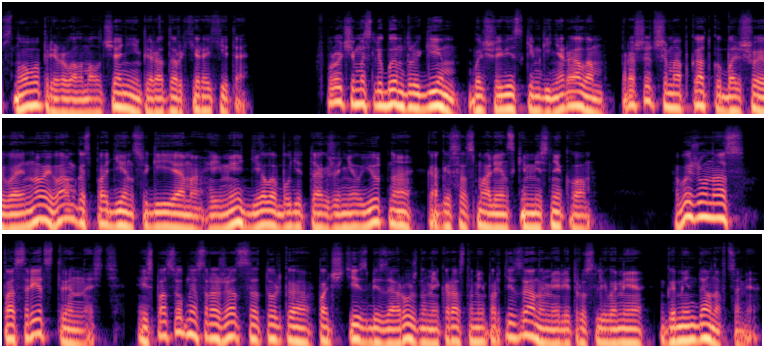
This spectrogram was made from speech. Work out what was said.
снова прервал молчание император Хирохита. Впрочем, и с любым другим большевистским генералом, прошедшим обкатку большой войной, вам, господин Сугияма, иметь дело будет так же неуютно, как и со смоленским мясником. Вы же у нас посредственность и способны сражаться только почти с безоружными красными партизанами или трусливыми гоминдановцами.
